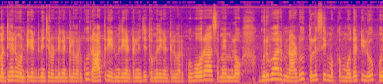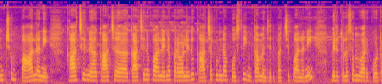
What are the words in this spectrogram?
మధ్యాహ్నం ఒంటి గంట నుంచి రెండు గంటల వరకు రాత్రి ఎనిమిది గంటల నుంచి తొమ్మిది గంటల వరకు హోరా సమయంలో గురువారం నాడు తులసి మొక్క మొదటిలో కొంచెం పాలని కాచిన కాచ కాచిన పాలైనా పర్వాలేదు. కాచకుండా పోస్తే ఇంకా మంచిది. పచ్చి పాలని మీరు తులసమ్మ వారి కోట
